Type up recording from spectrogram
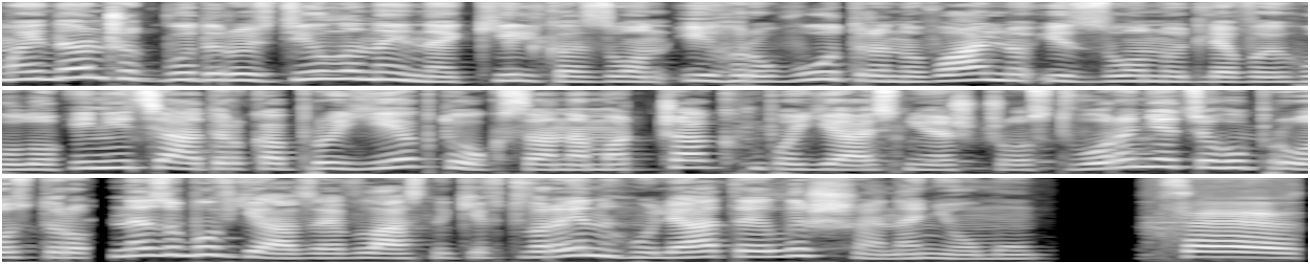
Майданчик буде розділений на кілька зон: ігрову, тренувальну і зону для вигулу. Ініціаторка проєкту Оксана Матчак пояснює, що створення цього простору не зобов'язує власників тварин гуляти лише на ньому. Це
